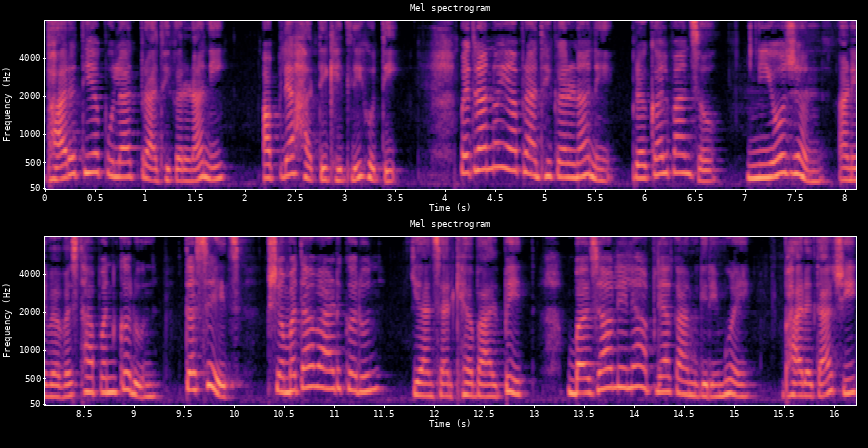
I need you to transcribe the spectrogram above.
भारतीय पोलाद प्राधिकरणाने आपल्या हाती घेतली होती. मित्रांनो या प्राधिकरणाने प्रकल्पांचं नियोजन आणि व्यवस्थापन करून तसेच क्षमता वाढ करून यांसारख्या बाबीत बजावलेल्या आपल्या कामगिरीमुळे भारताची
